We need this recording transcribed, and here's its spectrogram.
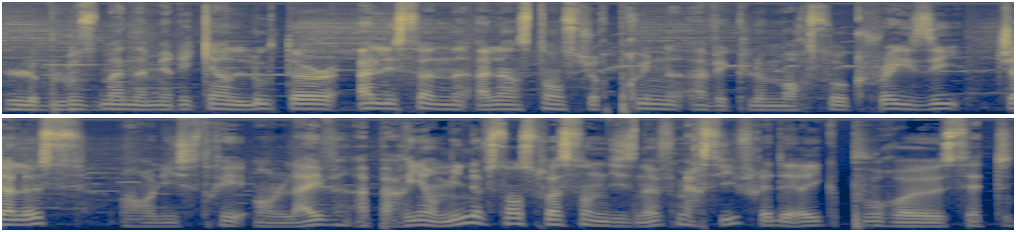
Le bluesman américain Luther Allison à l'instant sur Prune avec le morceau Crazy Jealous, enregistré en live à Paris en 1979. Merci Frédéric pour euh, cette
